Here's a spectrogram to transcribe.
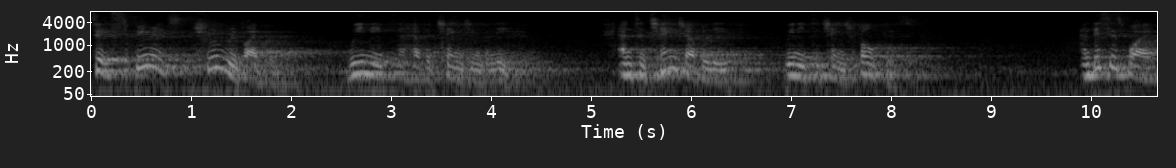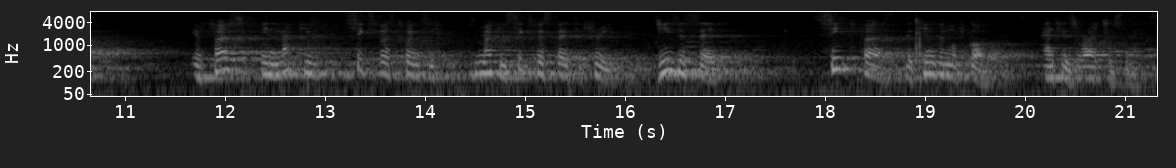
To experience true revival, we need to have a change in belief. And to change our belief, we need to change focus. And this is why in first in Matthew 6 verse 20, Matthew 6 verse 33, Jesus said, Seek first the kingdom of God and his righteousness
